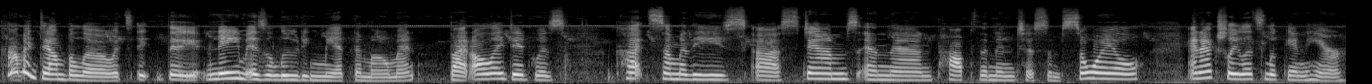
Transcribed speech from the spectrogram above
Comment down below. It's it, The name is eluding me at the moment. But all I did was cut some of these uh, stems and then pop them into some soil. And actually, let's look in here.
